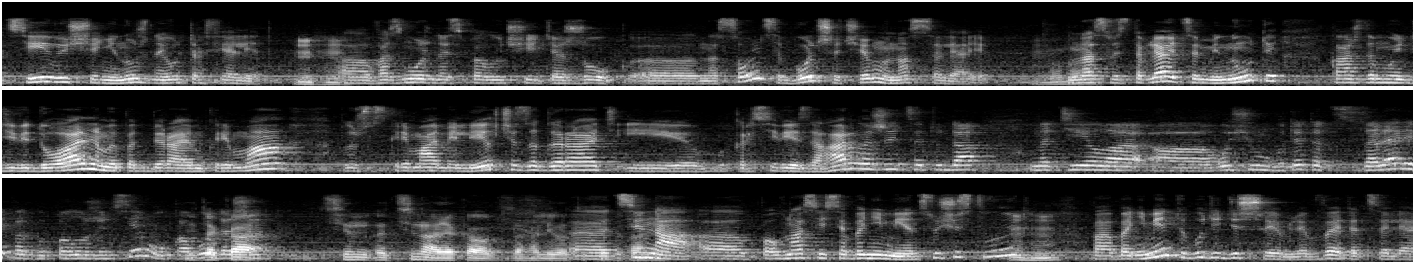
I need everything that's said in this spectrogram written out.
отсеивающие ненужный ультрафиолет. Мгм. А, Возможность получить ожог э, на солнце больше, чем у нас в соляре. Ну У да. нас выставляются минуты, каждому индивидуально, мы подбираем крема, потому что с кремами легче загорать и красивее загар ложится туда на тело. А, в общем, вот этот солярий как бы положен всем, у І кого така даже цін- ціна, яка взагалі? От, Э, таке питання? Цена, э, по- у нас есть абонемент существует, Мгм. по абонементу будет дешевле. В этот солярий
